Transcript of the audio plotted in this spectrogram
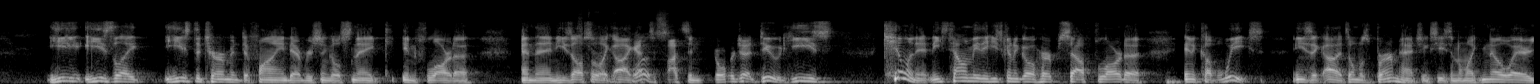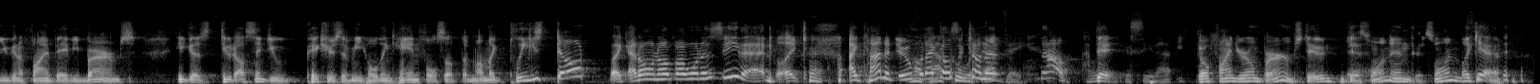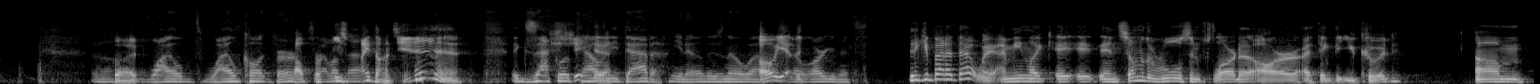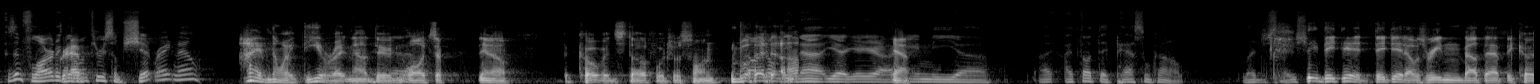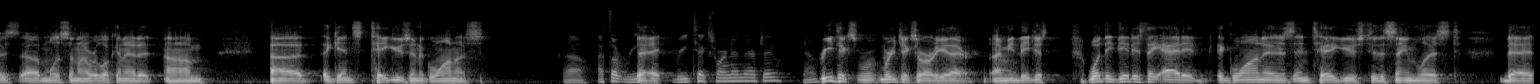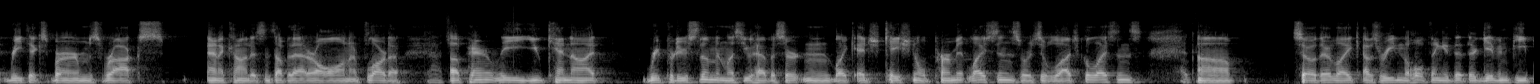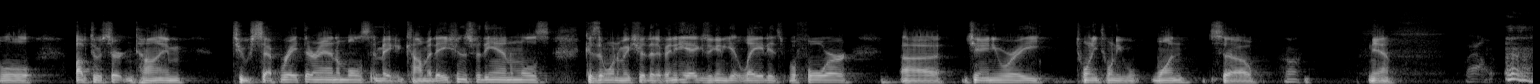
he he's like he's determined to find every single snake in Florida, and then he's also like, oh, I got spots in Georgia, dude. He's killing it, and he's telling me that he's going to go herp South Florida in a couple weeks. And he's like, oh, it's almost berm hatching season. I'm like, no way are you going to find baby berms. He goes, dude, I'll send you pictures of me holding handfuls of them. I'm like, please don't like I don't know if I want to see that. Like I kind of do, oh, but I also cool kind of no. I would like to see that. Go find your own berms, dude. Yeah. This one and this one, like yeah. uh, but wild, wild caught berms. I'll these pythons, yeah. exact locality yeah. data. You know, there's no. Uh, oh yeah, no arguments. Think about it that way. I mean, like, it, it, and some of the rules in Florida are, I think that you could. Um, Isn't Florida grab, going through some shit right now? I have no idea right now, dude. Yeah. Well, except you know, the COVID stuff, which was fun. But, no, I don't mean uh, that. Yeah, yeah, yeah. yeah. Mean the. Uh, I, I thought they passed some kind of legislation. They, they did. They did. I was reading about that because uh, Melissa and I were looking at it um, uh, against tegus and iguanas. Oh, I thought re- that, retics weren't in there too. No, retics retics are already there. I mean, they just what they did is they added iguanas and tegus to the same list that retics, berms, rocks, anacondas and stuff like that are all on in Florida. Gotcha. Apparently, you cannot reproduce them unless you have a certain like educational permit license or zoological license. Okay. Um, so they're like, I was reading the whole thing that they're giving people up to a certain time to separate their animals and make accommodations for the animals because they want to make sure that if any eggs are going to get laid, it's before uh, January 2021. So, huh. yeah. Wow.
